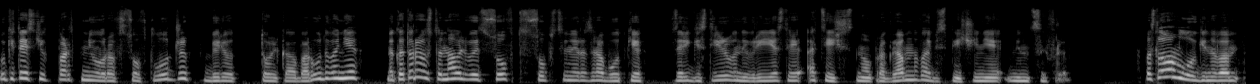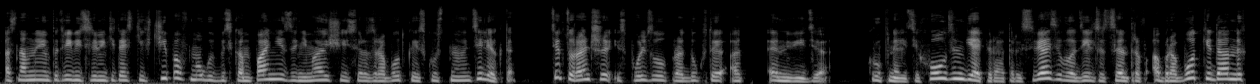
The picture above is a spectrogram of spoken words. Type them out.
У китайских партнеров SoftLogic берет только оборудование, на которое устанавливает софт собственной разработки, зарегистрированный в реестре отечественного программного обеспечения Минцифры. По словам Логинова, основными потребителями китайских чипов могут быть компании, занимающиеся разработкой искусственного интеллекта, те, кто раньше использовал продукты от NVIDIA. Крупные IT-холдинги, операторы связи, владельцы центров обработки данных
